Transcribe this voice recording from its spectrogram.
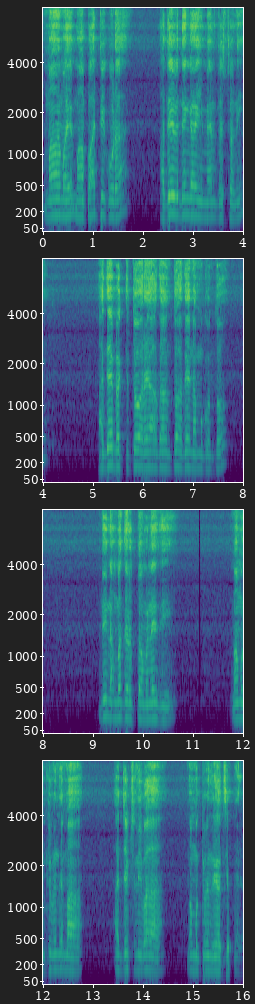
మా మై- మా పార్టీ కూడా అదే విధంగా ఈ మేనిఫెస్టోని అదే భక్తితో అదే ఆధారంతో అదే నమ్మకంతో దీన్ని అమలు జరుపుతామనేది మా ముఖ్యమంత్రి మా అధ్యక్షులు ఇవాళ మా ముఖ్యమంత్రి గారు చెప్పారు.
